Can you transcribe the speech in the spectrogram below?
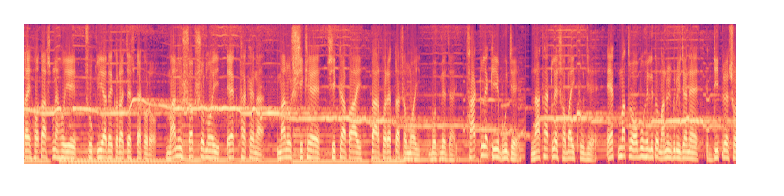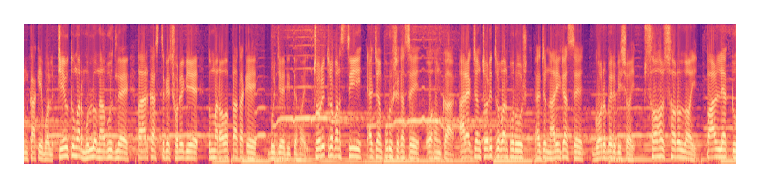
তাই হতাশ না হয়ে সুক্রিয়া আদায় করার চেষ্টা করো। মানুষ সব সময় এক থাকে না। মানুষ শিখে শিক্ষা পায়, তারপর একটা সময় বদলে যায়। থাকলে কে বুঝে, না থাকলে সবাই খুঁজে। একমাত্র অবহেলিত মানুষগুলি জানে ডিপ্রেশন কাকে বলে। কেউ তোমার মূল্য না বুঝলে তার কাছ থেকে সরে গিয়ে তোমার অভাবটা তাকে বুঝিয়ে দিতে হয়। চরিত্রবান স্ত্রী একজন পুরুষের কাছে অহংকার, আর একজন চরিত্রবান পুরুষ একজন নারীর কাছে গর্বের বিষয়। সহজ সরল নয়, পারলে একটু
